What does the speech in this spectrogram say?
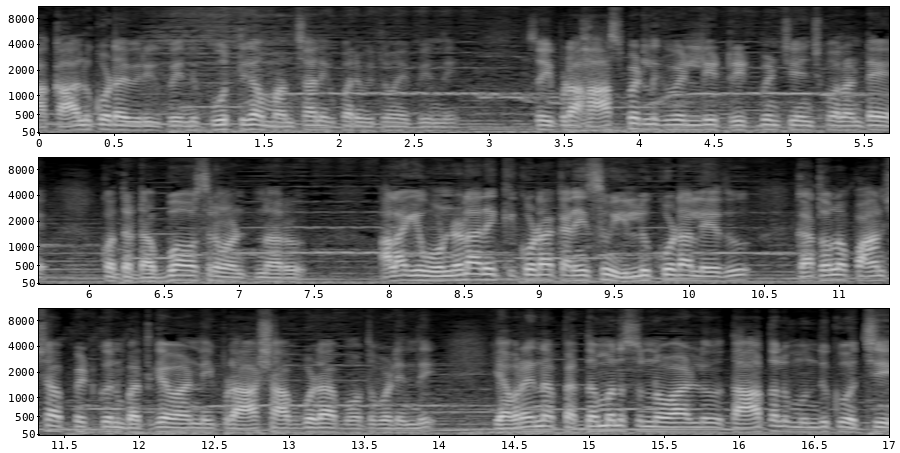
ఆ కాలు కూడా విరిగిపోయింది పూర్తిగా మంచానికి పరిమితం అయిపోయింది. సో ఇప్పుడు ఆ హాస్పిటల్కి వెళ్ళి ట్రీట్మెంట్ చేయించుకోవాలంటే కొంత డబ్బు అవసరం అంటున్నారు. అలాగే ఉండడానికి కూడా కనీసం ఇల్లు కూడా లేదు. గతంలో పాన్ షాప్ పెట్టుకొని బతికేవాడిని ఇప్పుడు ఆ షాప్ కూడా మూతపడింది. ఎవరైనా పెద్ద మనసు ఉన్న వాళ్ళు దాతలు ముందుకు వచ్చి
